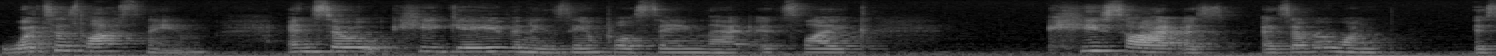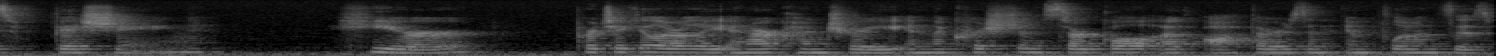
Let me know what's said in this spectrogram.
"What's his last name?" And so he gave an example saying that it's like he saw it as as everyone is fishing here particularly in our country in the christian circle of authors and influences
